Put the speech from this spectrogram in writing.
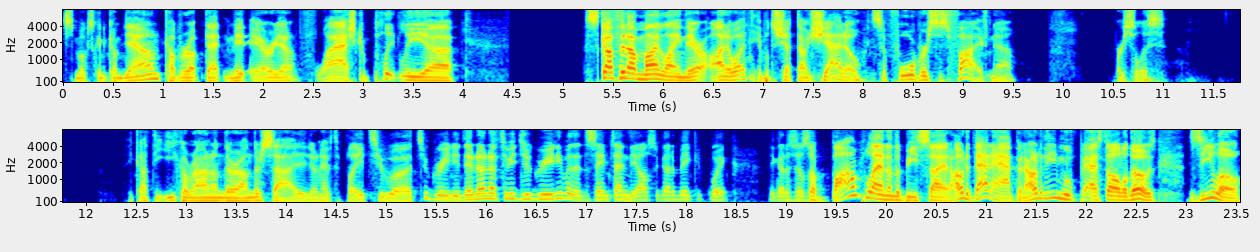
Smoke's gonna come down, cover up that mid area. Flash completely uh scuffing up my line there. Ottawa able to shut down Shadow. It's a four versus five now. Merciless. They got the eco round on their on their side. They don't have to play too uh too greedy. They don't have to be too greedy, but at the same time, they also got to make it quick. They got themselves a bomb plan on the B side. How did that happen? How did he move past all of those? Zelo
